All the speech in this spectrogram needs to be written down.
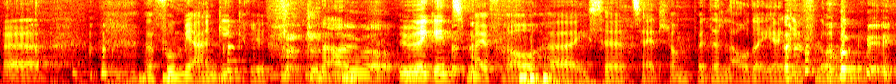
äh, von mir angegriffen. Nein, überhaupt Übrigens, meine Frau äh, ist eine Zeit lang bei der Lauda Air geflogen. Okay.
